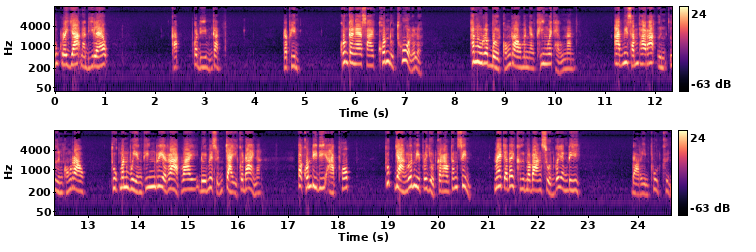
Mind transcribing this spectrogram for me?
ทุกระยะน่ะดีแล้ว ครับก็ดีเหมือนกันระพิน คนกับแง่ทรายค้นดูทั่วแล้วเหรอธนูระเบิดของเรามันยังทิ้งไว้แถวนั้น อาจมีสัมภาระอื่น ๆของเรา ถูกมันเหวี่ยงทิ้งเรี่ยราดไว้ โดยไม่สนใจก็ได้นะ ถ้าคนดีๆอาจพบ ทุกอย่างล้วนมีประโยชน์กับเราทั้งสิ้น แม้จะได้คืนมาบางส่วนก็ยังดี ดารินพูดขึ้น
